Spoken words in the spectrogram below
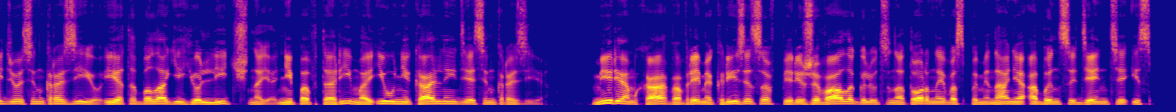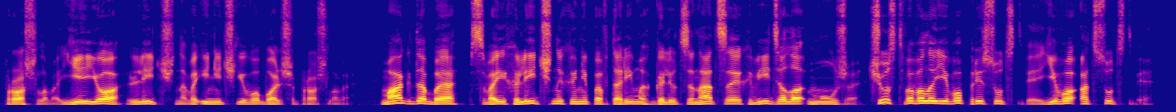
идиосинкразию, и это была ее личная, неповторимая и уникальная идиосинкразия. Мириам Ха во время кризисов переживала галлюцинаторные воспоминания об инциденте из прошлого, ее личного и ничьего больше прошлого. Магда Б. в своих личных и неповторимых галлюцинациях видела мужа, чувствовала его присутствие, его отсутствие,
